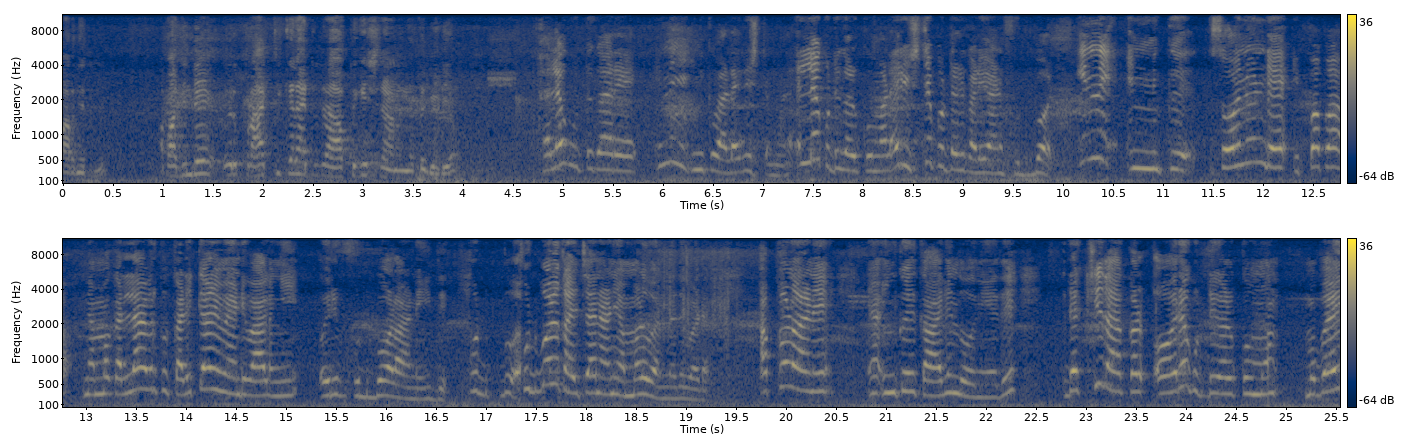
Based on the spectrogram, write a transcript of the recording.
പറഞ്ഞിട്ടുണ്ട്. അപ്പോൾ അതിന്റെ ഒരു പ്രാക്ടിക്കൽ ആയിട്ടുള്ള ആപ്ലിക്കേഷൻ ആണ് ഇന്നത്തെ വീഡിയോ ഹലോ കൂട്ടുകാരെ ഇന്ന് എനിക്ക് വളരെ ഇഷ്ടമാണ്. എല്ലാ കുട്ടികൾക്കും വളരെ ഇഷ്ടപ്പെട്ട ഒരു കളിയാണ് ഫുട്ബോൾ ഇന്ന് എനിക്ക് സോനുവിന്റെ ഇപ്പപ്പ നമുക്ക് എല്ലാവർക്കും കളിക്കാൻ വേണ്ടി വാങ്ങി ഒരു ഫുട്ബോൾ ആണ് ഇത്. ഫുട്ബോൾ കളിച്ചാനാണ് നമ്മൾ വന്നത് ഇവിടെ. അപ്പോഴാണ് എനിക്കൊരു കാര്യം തോന്നിയത്. രക്ഷിതാക്കൾ ഓരോ കുട്ടികൾക്കും മൊബൈൽ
